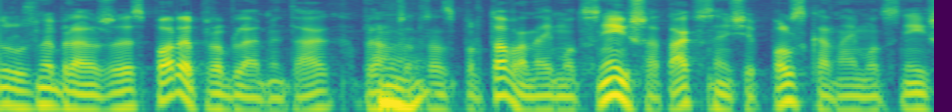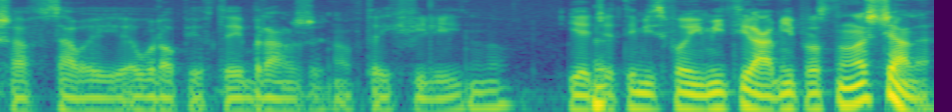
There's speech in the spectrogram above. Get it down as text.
różne branże spore problemy, tak? Branża Mhm. transportowa najmocniejsza, tak? W sensie Polska najmocniejsza w całej Europie w tej branży. No, w tej chwili no, jedzie tymi swoimi tirami prosto na ścianę.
